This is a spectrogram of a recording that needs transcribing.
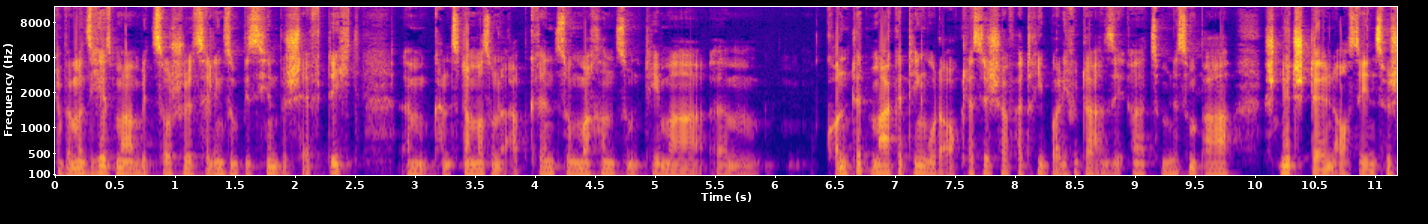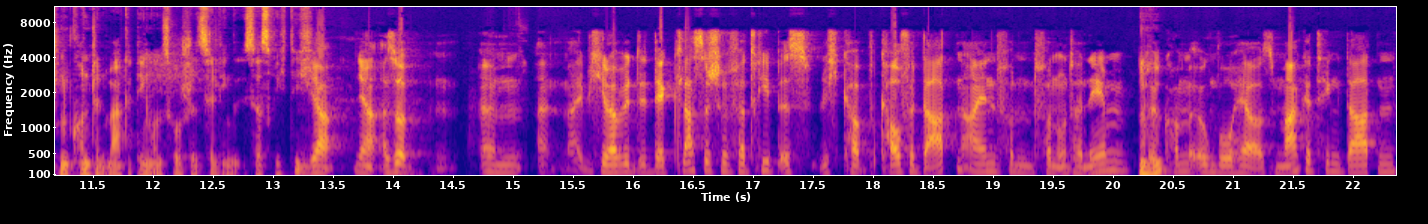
Wenn man sich jetzt mal mit Social Selling so ein bisschen beschäftigt, ähm, kannst du da mal so eine Abgrenzung machen zum Thema ähm, Content Marketing oder auch klassischer Vertrieb, weil ich würde da äh, zumindest ein paar Schnittstellen auch sehen zwischen Content Marketing und Social Selling. Ist das richtig? Ja, ja, also ähm, ich glaube, der klassische Vertrieb ist, ich kaufe Daten ein von, von Unternehmen, mhm. bekomme irgendwoher aus Marketingdaten,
